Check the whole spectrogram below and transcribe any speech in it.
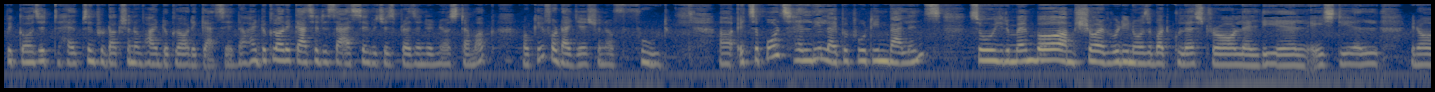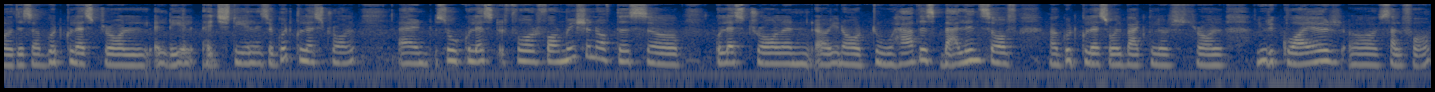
because it helps in production of hydrochloric acid. Now hydrochloric acid is acid which is present in your stomach okay for digestion of food. Uh, it supports healthy lipoprotein balance. So you remember i'm sure everybody knows about cholesterol ldl hdl you know there's a good cholesterol ldl hdl is a good cholesterol. And so cholesterol for formation of this uh, cholesterol and uh, you know to have this balance of uh, good cholesterol bad cholesterol you require uh, sulfur.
